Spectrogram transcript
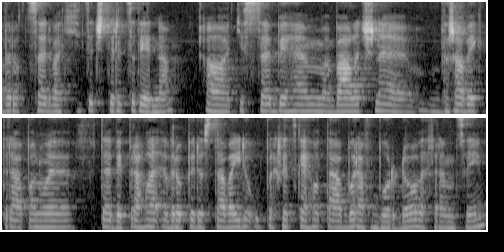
v roce 2041. A ti se během válečné vřavy, která panuje v té vyprahlé Evropě, dostávají do uprchlického tábora v Bordeaux ve Francii.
